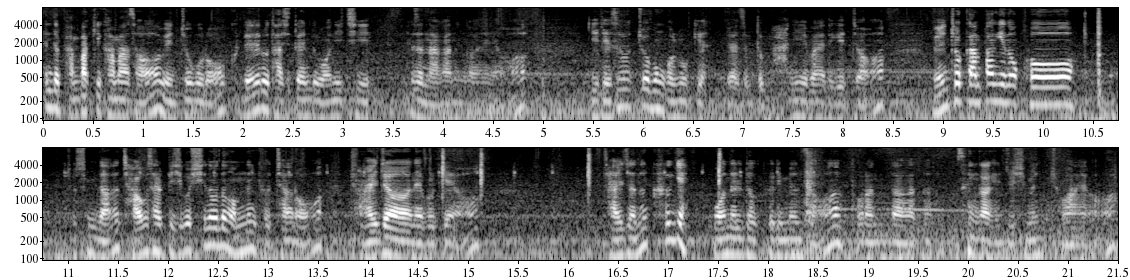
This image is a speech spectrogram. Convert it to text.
핸들 반바퀴 감아서 왼쪽으로 그대로 다시 또 핸들 원위치 해서 나가는 거예요. 이래서 좁은 골목길 연습도 많이 해봐야 되겠죠. 왼쪽 깜빡이 놓고 좋습니다. 좌우 살피시고 신호등 없는 교차로 좌회전 해볼게요. 좌회전은 크게 원을 더 그리면서 돌아다가 생각해 주시면 좋아요.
